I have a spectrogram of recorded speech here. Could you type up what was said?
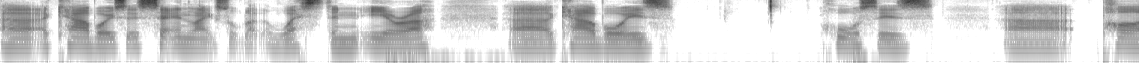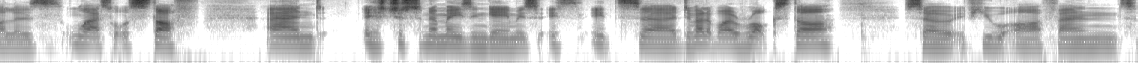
uh, a cowboy, so it's set in like sort of like the Western era. Uh, cowboys, horses, uh, parlors, all that sort of stuff, and it's just an amazing game. It's it's it's uh, developed by Rockstar. So if you are fans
